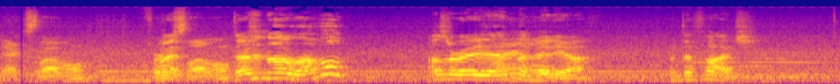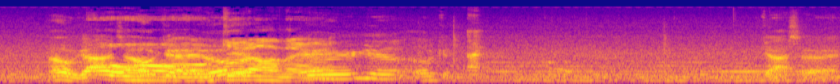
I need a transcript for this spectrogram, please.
Next level. First What? level. There's another level? I was ready to end the video. What the fudge? Oh gosh, Oh, okay. get oh, on there. Okay. Ah. Gosh, alright.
